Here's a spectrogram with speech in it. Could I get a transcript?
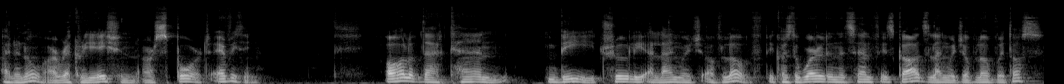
I don't know, our recreation, our sport, everything, all of that can be truly a language of love because the world in itself is God's language of love with us.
